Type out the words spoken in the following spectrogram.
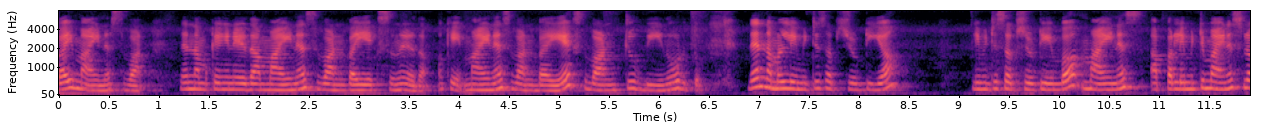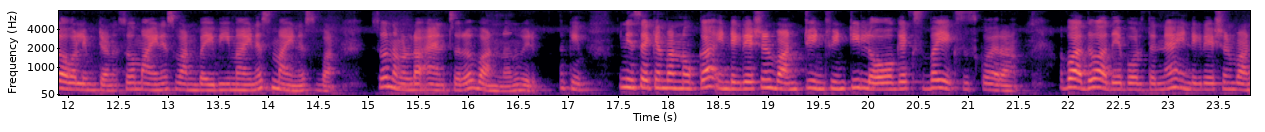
by minus one then നമുക്ക് എങ്ങനെ എഴുതാം? മൈനസ് വൺ ബൈ എക്സ് എന്ന് എഴുതാം. Okay minus one by x one to b എന്ന് കൊടുത്തു. ദെൻ നമ്മൾ ലിമിറ്റ് സബ്സ്റ്റിറ്റ്യൂട്ട് ചെയ്യുക ലിമിറ്റ് സബ്സ്റ്റിറ്റ്യൂട്ട് ചെയ്യുമ്പോൾ minus upper limit minus lower limit ആണ്. So minus one by b minus minus one so നമ്മളുടെ ആൻസർ വൺ എന്ന് വരും. ഓക്കെ ഇനി സെക്കൻഡ് വൺ നോക്കുക. Integration one to infinity log x by x square ആണ്. അപ്പോൾ അതും അതേപോലെ തന്നെ integration one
